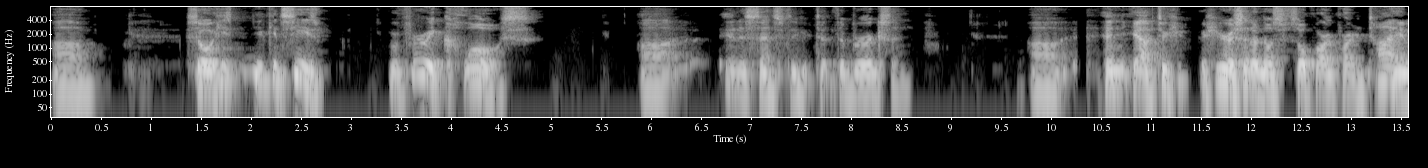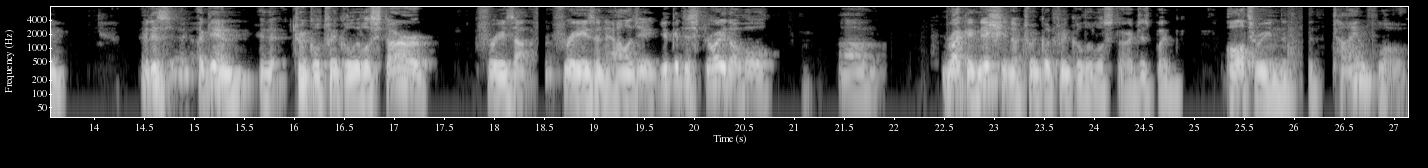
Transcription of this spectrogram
Uh, so he's, you can see he's, we're very close, uh, in a sense, to, to, to Bergson. Uh, and yeah, to hear a set of notes so far apart in time, it is again in the twinkle twinkle little star phrase uh, phrase analogy. You could destroy the whole um, recognition of twinkle twinkle little star just by altering the, the time flow.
